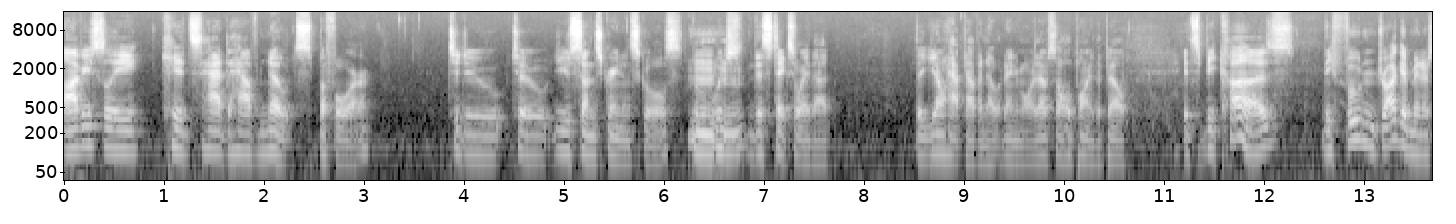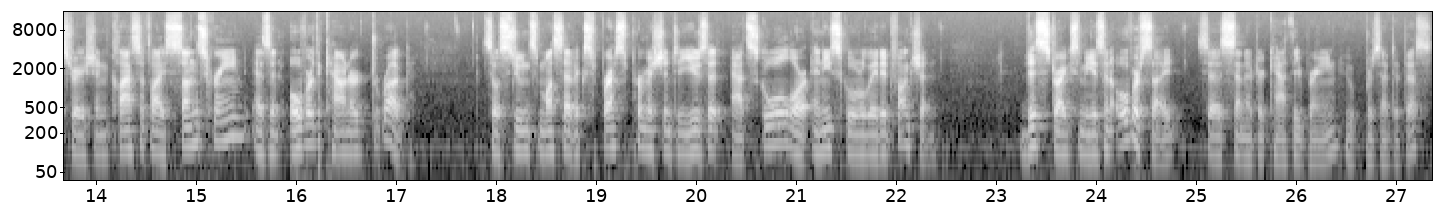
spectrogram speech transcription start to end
Obviously, kids had to have notes before to do to use sunscreen in schools, which mm-hmm. this takes away that that you don't have to have a note anymore. That was the whole point of the bill. It's because the Food and Drug Administration classifies sunscreen as an over-the-counter drug. So students must have express permission to use it at school or any school-related function. This strikes me as an oversight, says Senator Cathy Breen, who presented this.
